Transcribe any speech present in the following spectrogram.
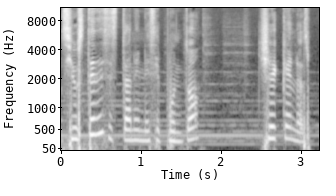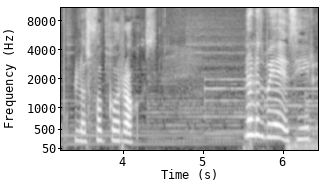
si ustedes están en ese punto, chequen los los focos rojos. No les voy a decir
